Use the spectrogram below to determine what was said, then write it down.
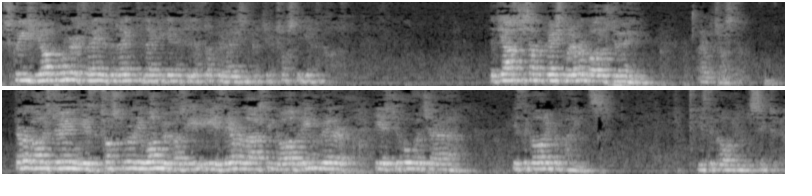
squeeze you up. Wonder if tonight is the night, tonight again, that you lift up your eyes and put your trust again in God. That you ask yourself a question, whatever God is doing, I will trust Him. Whatever God is doing, He is the trustworthy one because He, he is the everlasting God, but even greater, He is Jehovah Jireh. He's the God who provides. He's the God who will see to it.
